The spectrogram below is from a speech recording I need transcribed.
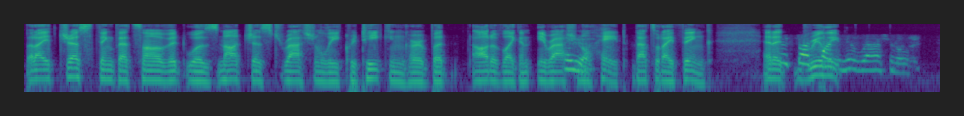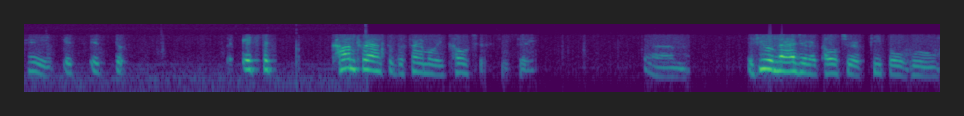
but I just think that some of it was not just rationally critiquing her, but out of like an irrational oh, yeah. hate. That's what I think. And it's it not really irrational hate. It's it's the it's the contrast of the family cultures. You see, um, if you imagine a culture of people who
